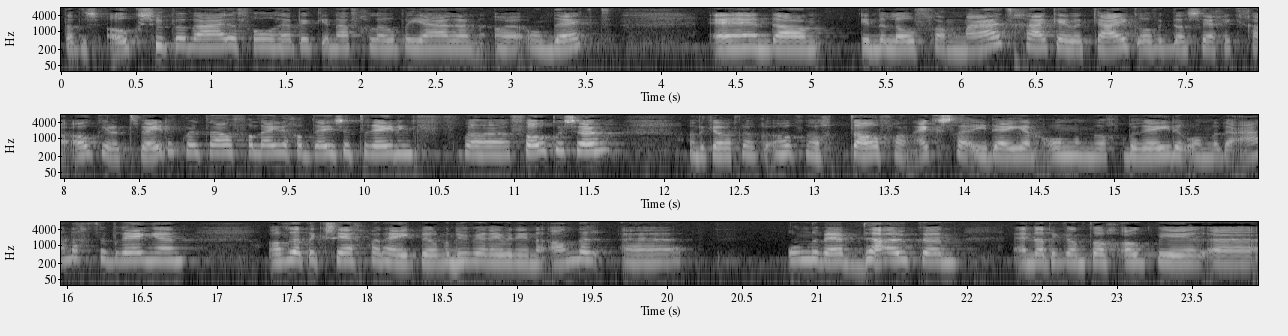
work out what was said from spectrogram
Dat is ook super waardevol, heb ik in de afgelopen jaren uh, ontdekt. En dan in de loop van maart ga ik even kijken of ik dan zeg: ik ga ook in het tweede kwartaal volledig op deze training uh, focussen. Want ik heb ook nog tal van extra ideeën om hem nog breder onder de aandacht te brengen. Of dat ik zeg van hé, hey, ik wil me nu weer even in een ander uh, onderwerp duiken. En dat ik dan toch ook weer uh,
